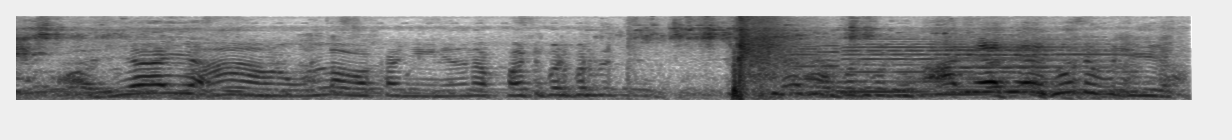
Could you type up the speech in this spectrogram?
ஐயா ஐயா ஆ, அவனை உள்ள உக்காந்து பட்டு பட்டு பட்டு அது சூட்டு பிடிக்கிறேன்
